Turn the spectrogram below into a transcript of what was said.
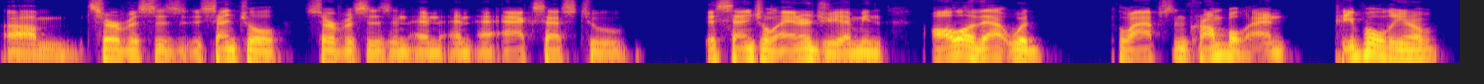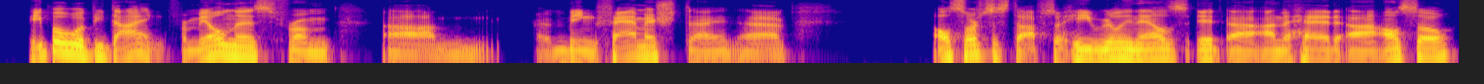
um, services essential services and, and and access to essential energy. I mean all of that would collapse and crumble and people you know people would be dying from illness from um, being famished uh, uh, all sorts of stuff. So he really nails it uh, on the head. Uh, also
